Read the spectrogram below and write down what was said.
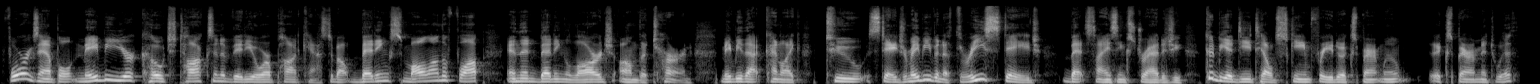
For example, maybe your coach talks in a video or podcast about betting small on the flop and then betting large on the turn. Maybe that kind of like two stage or maybe even a three stage bet sizing strategy could be a detailed scheme for you to experiment experiment with.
